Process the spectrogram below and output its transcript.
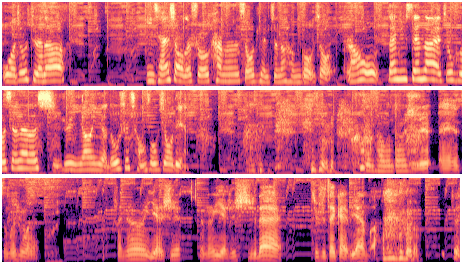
我就觉得。以前小的时候看的小品真的很搞笑，然后但是现在就和现在的喜剧一样，也都是强搜笑点。但 他们当时，哎，怎么说呢？反正也是，可能也是时代就是在改变吧。对，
